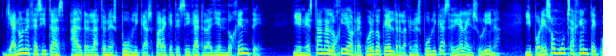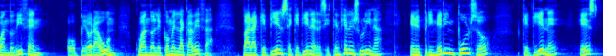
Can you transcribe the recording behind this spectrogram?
ya no necesitas al relaciones públicas para que te siga trayendo gente. Y en esta analogía os recuerdo que el relaciones públicas sería la insulina. Y por eso mucha gente cuando dicen o peor aún, cuando le comen la cabeza, para que piense que tiene resistencia a la insulina, el primer impulso que tiene es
